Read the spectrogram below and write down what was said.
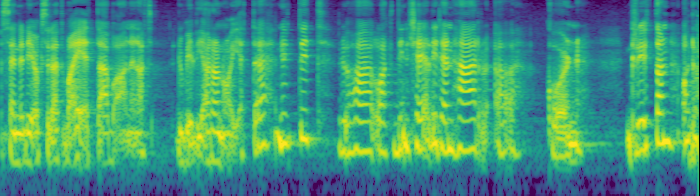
sen är det ju också det att vad äter barnen? Att du vill göra något jättenyttigt. Du har lagt din själ i den här uh, korngrytan och de,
